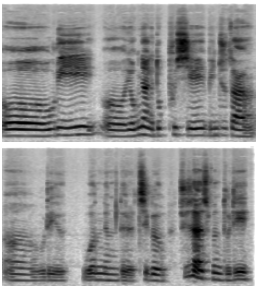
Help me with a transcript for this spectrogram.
어 우리 어 역량이 높으신 민주당 어 우리 의원님들 지금 취재하신 분들이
